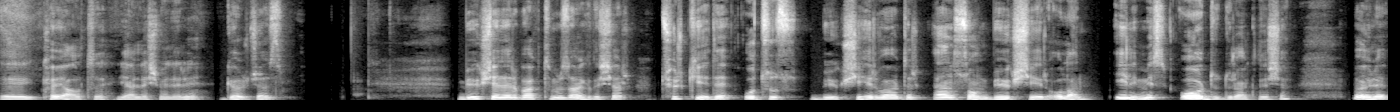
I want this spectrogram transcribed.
e, köy altı yerleşmeleri göreceğiz. Büyük şehirlere baktığımızda arkadaşlar Türkiye'de 30 büyük şehir vardır. En son büyük şehir olan ilimiz Ordu'dur arkadaşlar. Böyle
